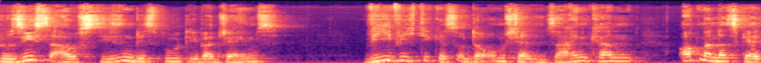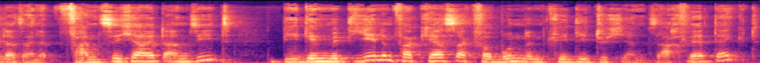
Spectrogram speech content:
Du siehst aus diesem Disput, lieber James, wie wichtig es unter Umständen sein kann, ob man das Geld als eine Pfandsicherheit ansieht, die den mit jedem Verkehrsakt verbundenen Kredit durch ihren Sachwert deckt,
